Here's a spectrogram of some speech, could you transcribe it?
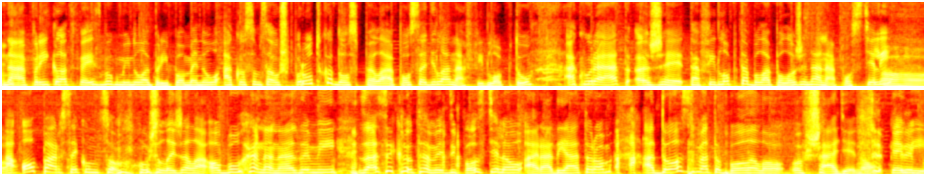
napríklad Facebook minule pripomenul, ako som sa už prudko dospela posadila na fidloptu. Akurát, že tá fidlopta bola položená na posteli Aha. a o pár sekúnd som už ležala obúchaná na zemi, zaseknutá medzi posteľou a radiátorom a dosť ma to bolelo všade. No. Keby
